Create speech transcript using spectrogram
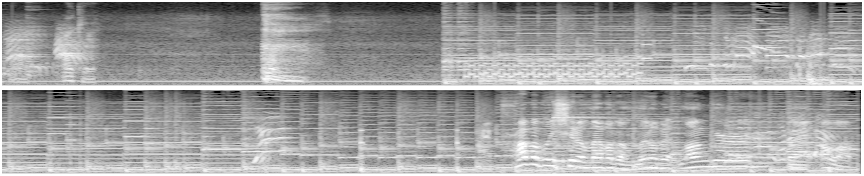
Oh, okay. I probably should have leveled a little bit longer, but oh well.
